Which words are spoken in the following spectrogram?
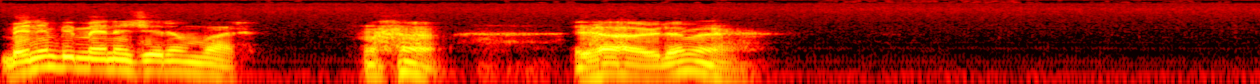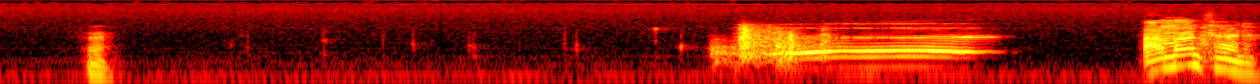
Benim bir menajerim var. ya öyle mi? Aman tanrım.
